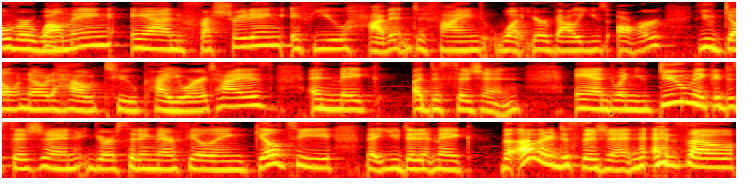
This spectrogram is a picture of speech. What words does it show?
overwhelming and frustrating if you haven't defined what your values are. You don't know how to prioritize and make a decision. And when you do make a decision, you're sitting there feeling guilty that you didn't make the other decision. And so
